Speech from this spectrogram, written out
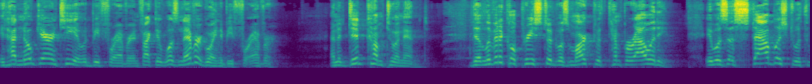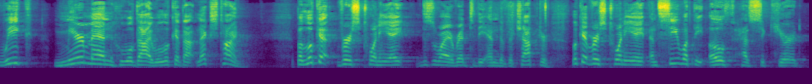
It had no guarantee it would be forever. In fact, it was never going to be forever. And it did come to an end. The Levitical priesthood was marked with temporality. It was established with weak, mere men who will die. We'll look at that next time. But look at verse 28. This is why I read to the end of the chapter. Look at verse 28 and see what the oath has secured.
